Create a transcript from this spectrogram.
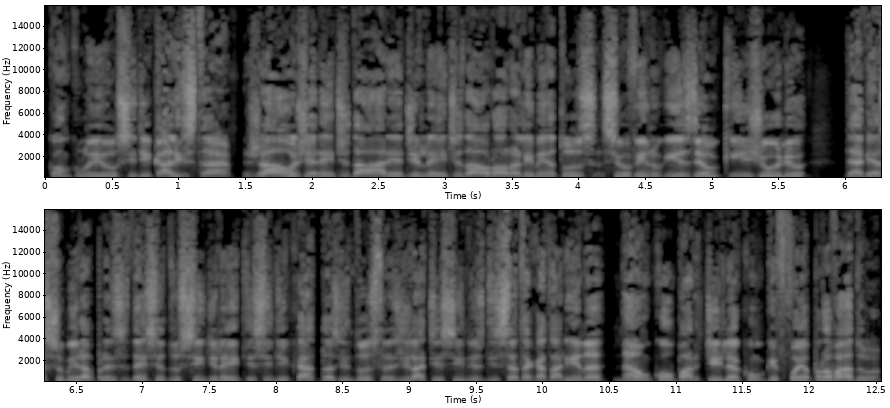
concluiu o sindicalista. Já o gerente da área de leite da Aurora Alimentos, Silvino Giesel, que em julho deve assumir a presidência do Sindileite, Sindicato das Indústrias de Laticínios de Santa Catarina, não compartilha com o que foi aprovado.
